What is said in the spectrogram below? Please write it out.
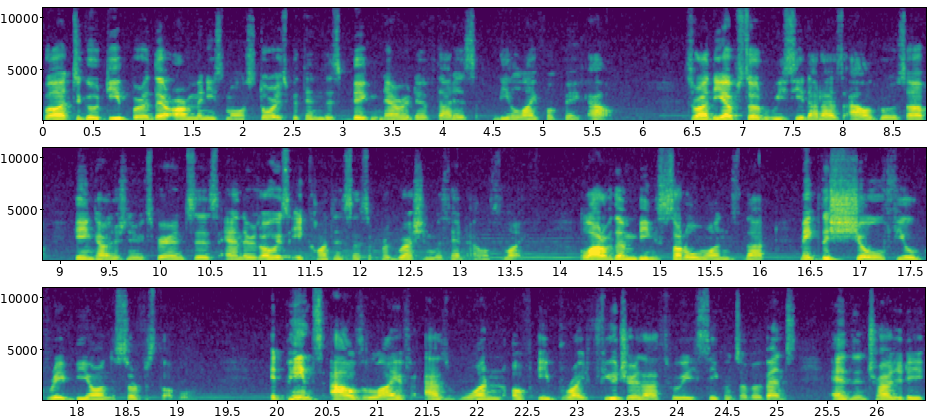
But to go deeper, there are many small stories within this big narrative that is the life of Big Al. Throughout the episode, we see that as Al grows up, he encounters new experiences, and there's always a constant sense of progression within Al's life. A lot of them being subtle ones that make the show feel great beyond the surface level. It paints Al's life as one of a bright future that through a sequence of events ends in tragedy,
